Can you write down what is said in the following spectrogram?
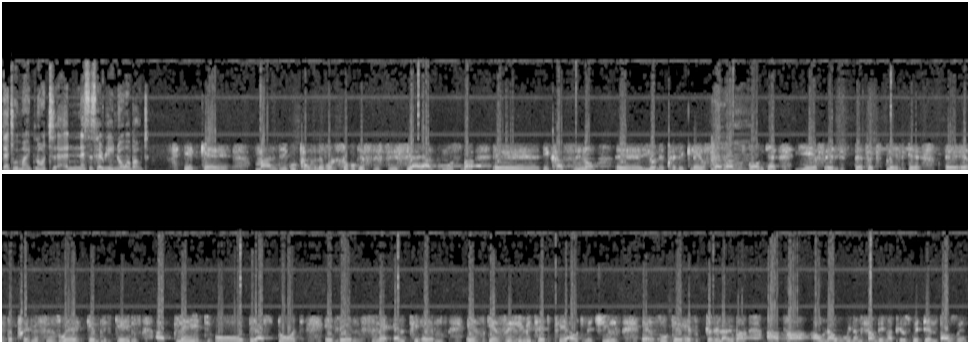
that we might not uh, necessarily know about yeke mandikuchazele ngolu hlobo ke sisi siyayazi mos uba eh i-casino eh iyona eqhelekileyo siyazazi sonke. Yes and that's explained ke eh, as the premises where gambling games are played or they are stored. And then sine-lpms ezike zi-limited payout machines ezo ke ezikuxelelayo uba apha awunawuwina mhlawumbi engaphezu kwe-ten thousand.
